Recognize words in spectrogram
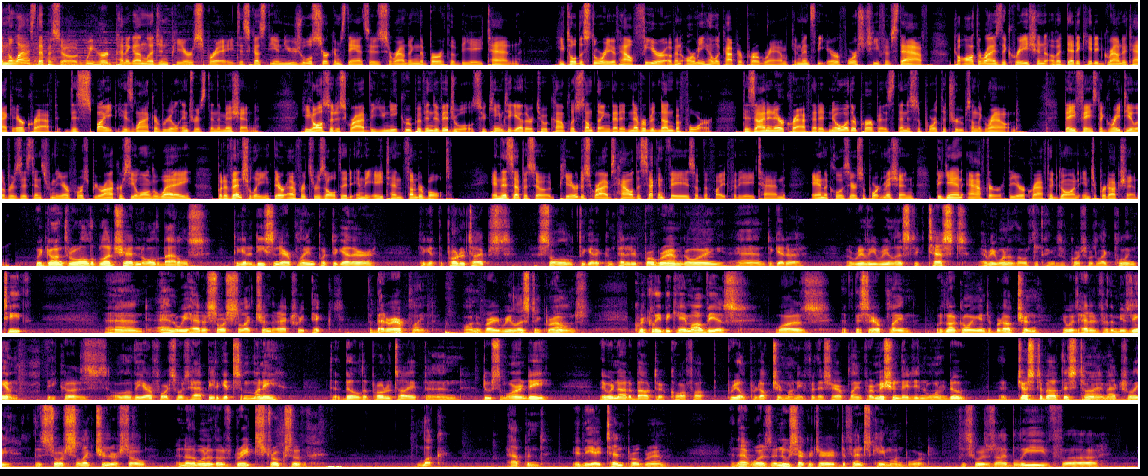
In the last episode, we heard Pentagon legend Pierre Sprey discuss the unusual circumstances surrounding the birth of the A 10. He told the story of how fear of an Army helicopter program convinced the Air Force Chief of Staff to authorize the creation of a dedicated ground attack aircraft despite his lack of real interest in the mission. He also described the unique group of individuals who came together to accomplish something that had never been done before design an aircraft that had no other purpose than to support the troops on the ground. They faced a great deal of resistance from the Air Force bureaucracy along the way, but eventually their efforts resulted in the A 10 Thunderbolt. In this episode, Pierre describes how the second phase of the fight for the A 10 and the close air support mission began after the aircraft had gone into production. We'd gone through all the bloodshed and all the battles to get a decent airplane put together, to get the prototypes sold, to get a competitive program going, and to get a a really realistic test. Every one of those things, of course, was like pulling teeth. And, and we had a source selection that actually picked the better airplane on very realistic grounds. Quickly became obvious was that this airplane was not going into production. It was headed for the museum because although the Air Force was happy to get some money to build a prototype and do some R&D, they were not about to cough up real production money for this airplane for a mission they didn't want to do. Just about this time, actually, the source selection or so, another one of those great strokes of luck happened in the A 10 program, and that was a new Secretary of Defense came on board. This was, I believe, uh,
